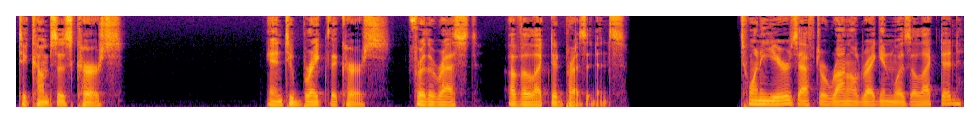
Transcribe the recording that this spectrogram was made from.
Tecumseh's curse and to break the curse for the rest of elected presidents. Twenty years after Ronald Reagan was elected,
